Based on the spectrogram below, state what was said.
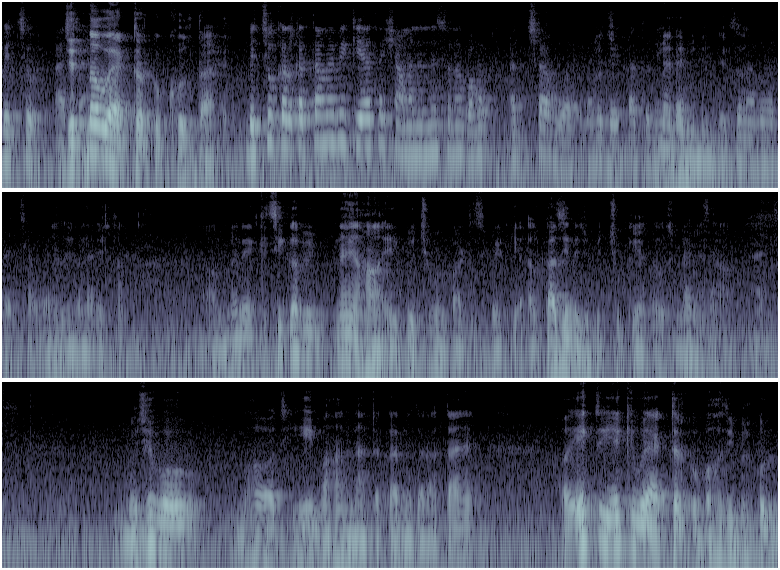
बिच्छू अच्छा। जितना वो एक्टर को खुलता है। बिच्छू कलकत्ता में भी किया था श्यामानंद ने सुना बहुत अच्छा हुआ था। मैंने अच्छा, देखा तो नहीं मैंने भी नहीं देखा। सुना बहुत अच्छा हुआ मैंने नहीं देखा। मैंने किसी का भी नहीं हाँ एक बिच्छू में पार्टिसिपेट किया। अलकाजी ने जो बिच्छू किया था उसमें अच्छा, अच्छा। मुझे वो बहुत ही महान नाटककार नज़र आता है। और एक तो ये कि वो एक्टर को बहुत ही बिल्कुल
